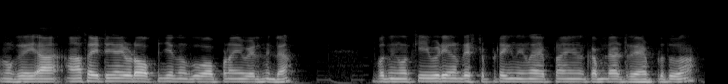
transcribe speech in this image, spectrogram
നമുക്ക് ആ- സൈറ്റ് ഞാൻ ഇവിടെ ഓപ്പൺ ചെയ്ത് നമുക്ക് ഓപ്പണായി വരുന്നില്ല. അപ്പോൾ നിങ്ങൾക്ക് ഈ വീഡിയോ കണ്ട് ഇഷ്ടപ്പെട്ടെങ്കിൽ നിങ്ങളുടെ അഭിപ്രായം കമന്റായിട്ട് രേഖപ്പെടുത്തുക.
